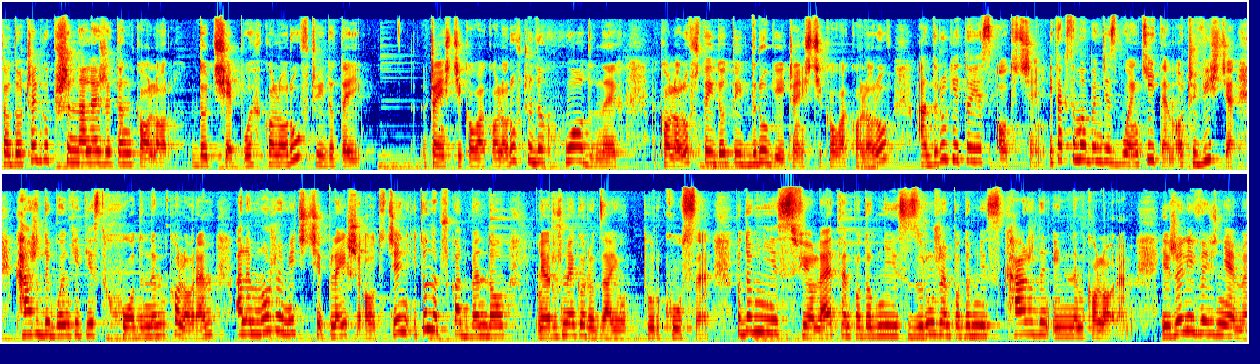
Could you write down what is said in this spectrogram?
to do czego przynależy ten kolor? Do ciepłych kolorów, czyli do tej części koła kolorów, czy do chłodnych kolorów, czy tej do tej drugiej części koła kolorów, a drugie to jest odcień. I tak samo będzie z błękitem. Oczywiście każdy błękit jest chłodnym kolorem, ale może mieć cieplejszy odcień i to na przykład będą różnego rodzaju turkusy. Podobnie jest z fioletem, podobnie jest z różem, podobnie z każdym innym kolorem. Jeżeli weźmiemy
